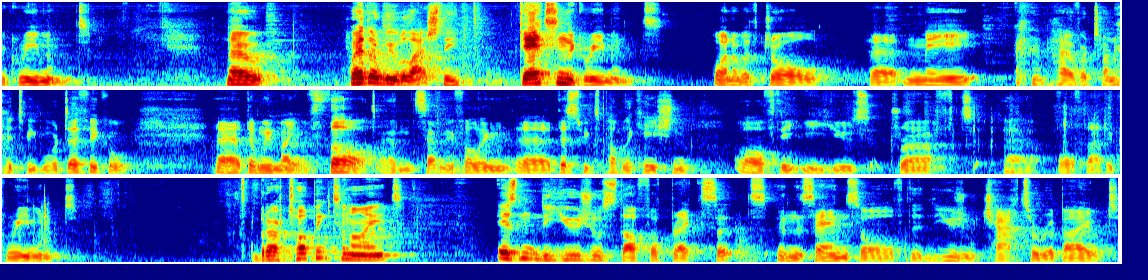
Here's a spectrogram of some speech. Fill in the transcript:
agreement. Now, whether we will actually get an agreement on a withdrawal uh, may, however, turn out to be more difficult uh, than we might have thought, and certainly following uh, this week's publication of the EU's draft uh, of that agreement. But our topic tonight isn't the usual stuff of Brexit in the sense of the usual chatter about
